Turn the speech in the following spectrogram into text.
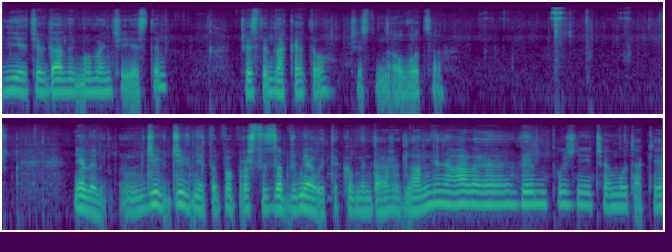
diecie w danym momencie jestem. Czy jestem na keto, czy jestem na owocach. Nie wiem, dziw, dziwnie to po prostu zabrzmiały te komentarze dla mnie, no ale wiem później czemu takie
